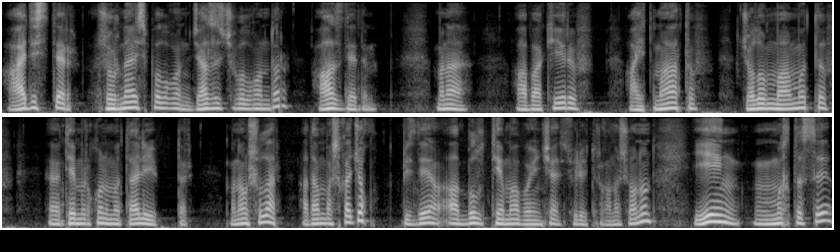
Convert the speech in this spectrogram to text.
адистер журналист болгон жазуучу болгондор аз дедим. Мына абакиров айтматов жолон мамытов э, темиркул муталиевдер мына ушулар адам башка жок бизде бул тема боюнча сүйлөй турган ошонун эң мыктысы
